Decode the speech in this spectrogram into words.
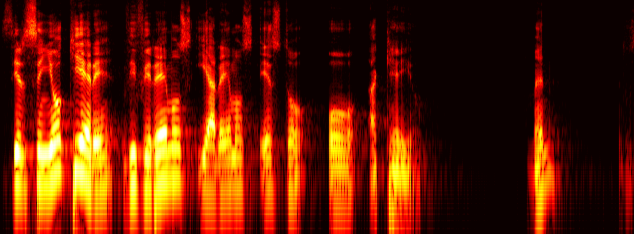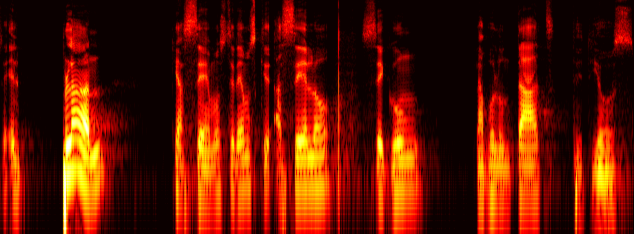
si el Señor quiere, viviremos y haremos esto o aquello. Amén. Entonces, el plan que hacemos, tenemos que hacerlo según la voluntad de Dios.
